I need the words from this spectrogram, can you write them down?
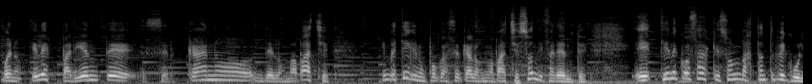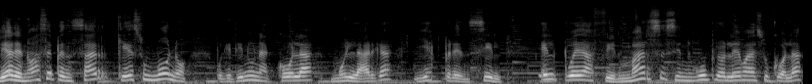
Bueno, él es pariente cercano de los mapaches. Investiguen un poco acerca de los mapaches, son diferentes. Eh, tiene cosas que son bastante peculiares, nos hace pensar que es un mono, porque tiene una cola muy larga y es prensil. Él puede afirmarse sin ningún problema de su cola,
